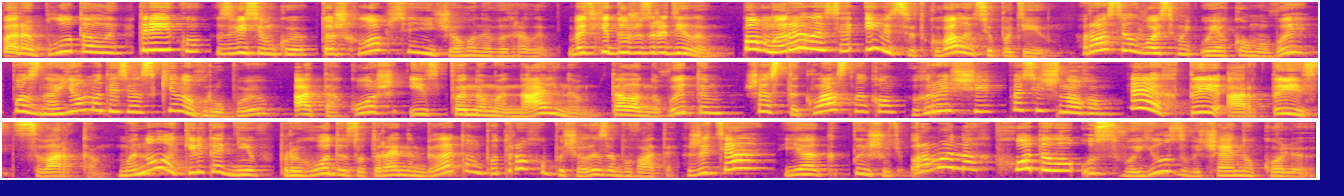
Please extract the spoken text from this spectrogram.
переплутали трійку з вісімкою, тож хлопці нічого не виграли. Батьки дуже зраділи, помирилися і відсвяткували цю подію. Розділ восьмий, у якому ви познайомитеся з кіногрупою, а також із феноменальним талановитим шестикласником Гриші Пасічного. Ех ти, артист, сварка. Минуло кілька днів. Пригоди з лотерейним білетом потроху почали забувати. Життя, як пишуть у романах, входило у свою звичайну колію.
